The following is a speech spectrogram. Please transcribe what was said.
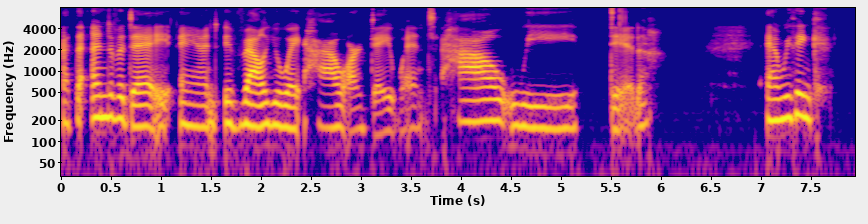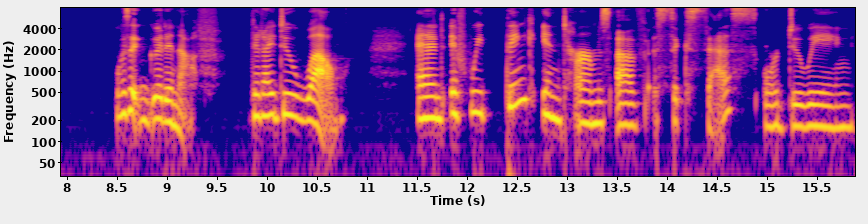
at the end of a day and evaluate how our day went, how we did. And we think, was it good enough? Did I do well? And if we think in terms of success or doing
